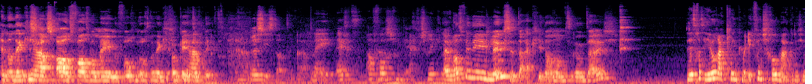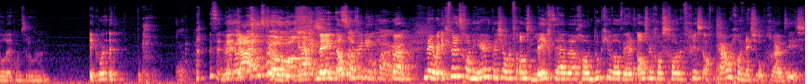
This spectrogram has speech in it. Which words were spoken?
En dan denk je Ja. s'nachts, oh het valt wel mee. En de volgende ochtend denk je, oké, Ja. toch niet. Precies dat. Nee, echt, afwas vind ik echt verschrikkelijk. En wat vind je het leukste taakje dan om te doen thuis? Dit gaat heel raar klinken, maar ik vind schoonmaken dus heel leuk om te doen. Ik word het... Ook Ja. komen? Ja, Nee, dat zou weer niet. Maar, nee, maar ik vind het gewoon heerlijk, weet je om even alles leeg te hebben. Gewoon een doekje eroverheen, dat alles weer gewoon schoon en fris. Als mijn kamer gewoon netjes opgeruimd is,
